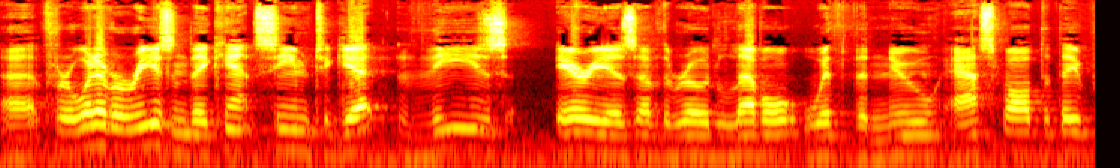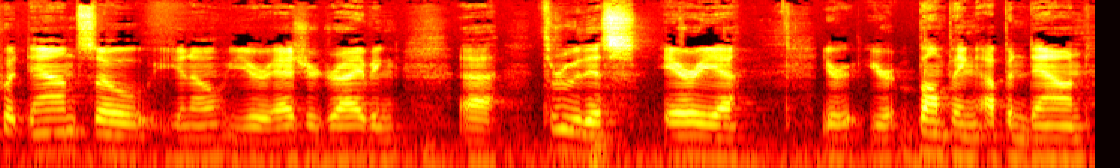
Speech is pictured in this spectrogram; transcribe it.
uh, for whatever reason, they can't seem to get these areas of the road level with the new asphalt that they've put down. So you know, you're as you're driving uh, through this area, you're you're bumping up and down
